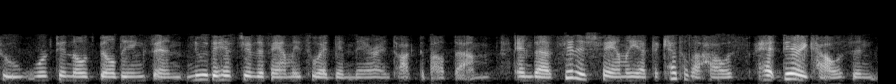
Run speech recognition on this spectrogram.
who worked in those buildings and knew the history of the families who had been there and talked about them. And the Finnish family at the Ketola house had dairy cows and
